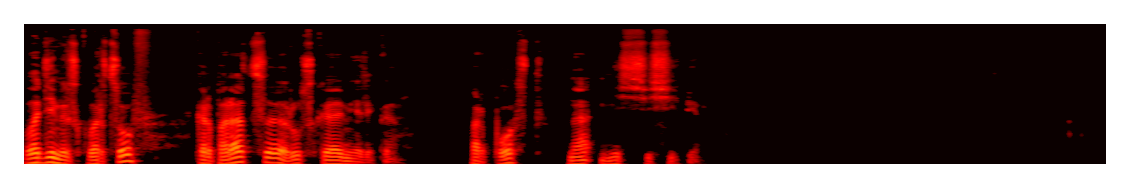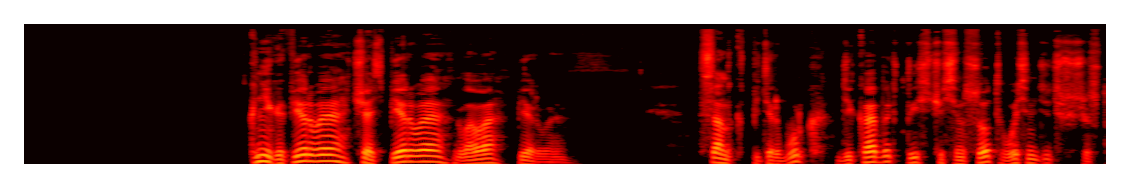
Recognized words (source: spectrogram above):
Владимир Скворцов, корпорация «Русская Америка», форпост на Миссисипи. Книга первая, часть первая, глава первая. Санкт-Петербург, декабрь 1786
